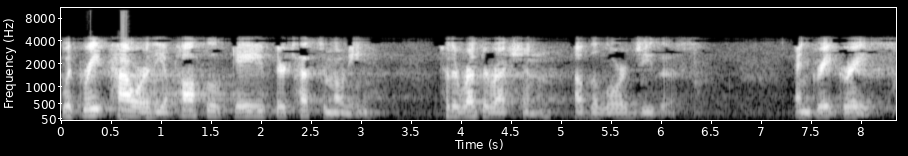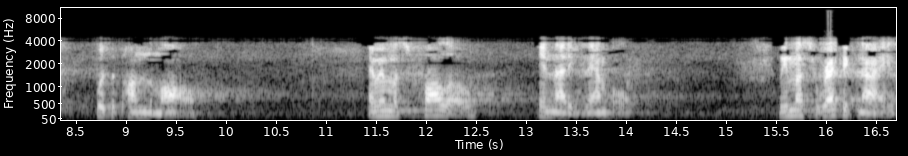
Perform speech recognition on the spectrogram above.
"With great power the apostles gave their testimony to the resurrection of the Lord Jesus, and great grace was upon them all." And we must follow in that example. We must recognize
